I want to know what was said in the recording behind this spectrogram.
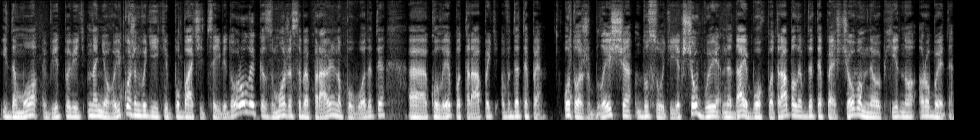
і дамо відповідь на нього. І кожен водій, який побачить цей відеоролик, зможе себе правильно поводити, е, коли потрапить в ДТП. Отож, ближче до суті, якщо ви, не дай Бог, потрапили в ДТП, що вам необхідно робити?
